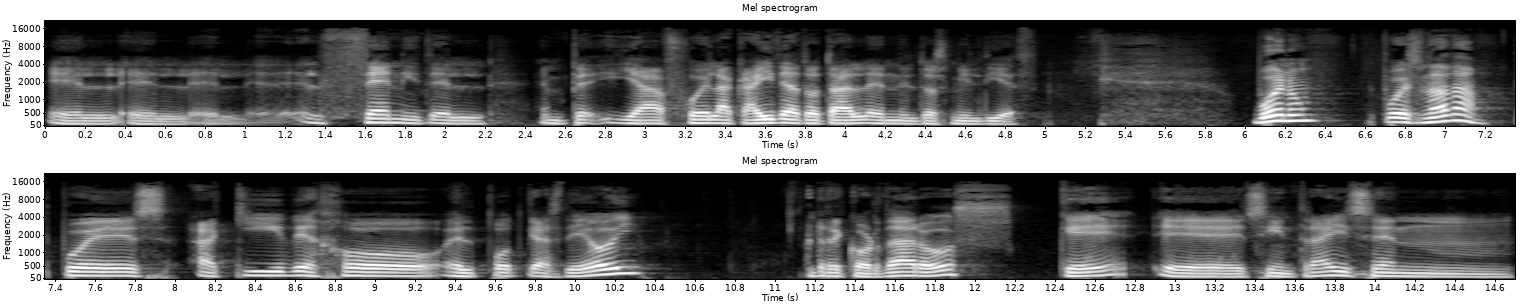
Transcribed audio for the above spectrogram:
el, el, el, el cenit, el, ya fue la caída total en el 2010. Bueno, pues nada, pues aquí dejo el podcast de hoy. Recordaros que eh, si entráis en,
